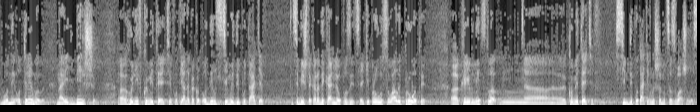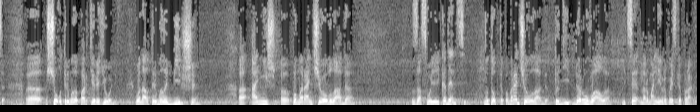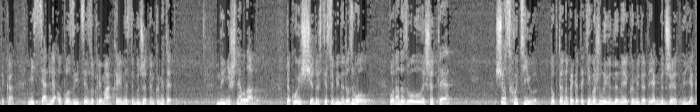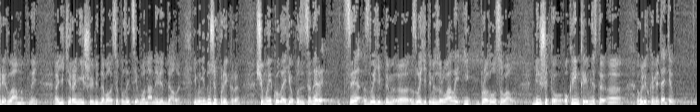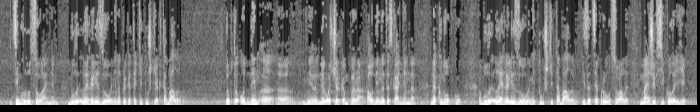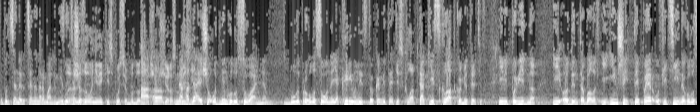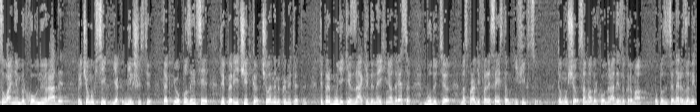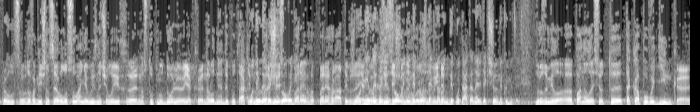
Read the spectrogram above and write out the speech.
вони отримали навіть більше. Голів комітетів. От я, наприклад, один з семи депутатів, це більш така радикальна опозиція, які проголосували проти е, керівництва е, комітетів. Сім депутатів лише на це зважилися. Е, Що отримала партія регіонів? Вона отримала більше, аніж помаранчева влада за своєї каденції. Ну тобто, помаранчева влада тоді дарувала, і це нормальна європейська практика, місця для опозиції, зокрема керівництво бюджетним комітетом. Нинішня влада такої щедрості собі не дозволила. Вона дозволила лише те, що схотіла. Тобто, наприклад, такі важливі для неї комітети, як бюджетний, як регламентний, е, які раніше віддавалися опозиції, вона не віддала. І мені дуже прикро, що мої колеги-опозиціонери це е, злегітимізували і проголосували. Більше того, окрім керівництва е, голів комітетів, цим голосуванням були легалізовані, наприклад, такі тушки, як Табалова. Тобто одним е, е, не розчерком пера, а одним натисканням на, на кнопку були легалізовані тушки Табалов. І за це проголосували майже всі колеги опозиціонери. Це ненормально. Мені здається, що Легалізовані в який спосіб, будь ласка, ще, а, ще раз нагадаю, що одним голосуванням були проголосовані як керівництво комітетів, І склад? так і склад комітетів. І відповідно і один Табалов, і інший тепер офіційно голосуванням Верховної Ради, причому всіх, як більшості, так і опозиції, тепер є чітко членами комітету. Тепер будь-які закиди на їхню адресу будуть е, насправді фарисейством і фікцією, тому що сама Верховна Рада, і зокрема опозиціонери, за них проголосували. Тобто, фактично, це голосування визначило їх е, наступну долю як народних депутатів. Так, вони Тепер легалізовані, пере- переграти вже Вони легалізовані не просто як народні депутати, а навіть як члени комітету. Зрозуміло, Е, пане Олесю, от е, така поведінка,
